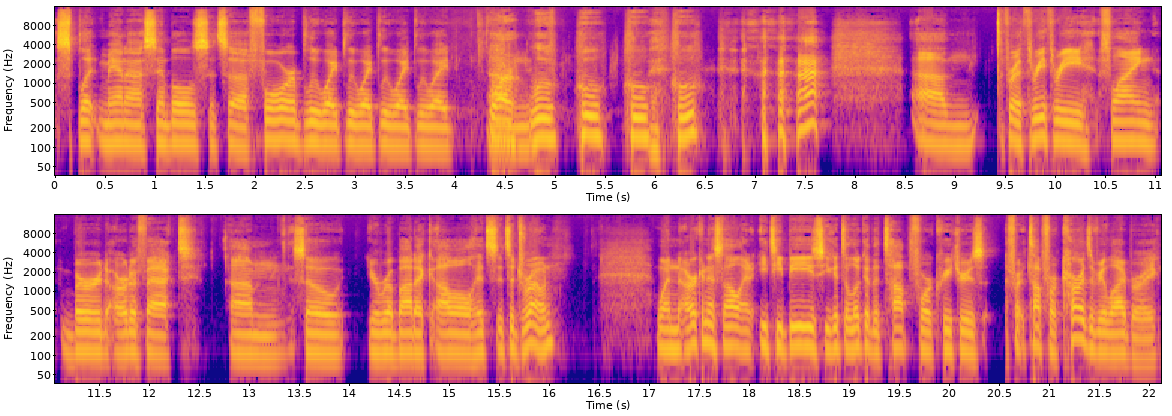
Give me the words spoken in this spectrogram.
split mana symbols. It's a four blue white blue white blue white blue white. Or Um, woo, who, who, who? for a 3 3 flying bird artifact. Um, so your robotic owl, it's it's a drone. When Arcanist and ETBs, you get to look at the top four creatures, for, top four cards of your library.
